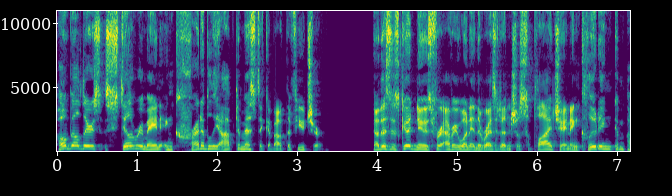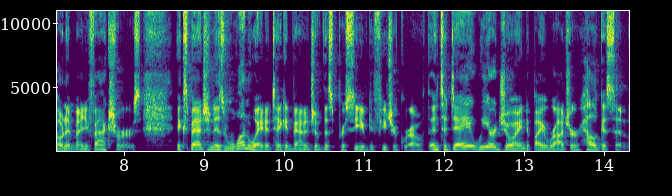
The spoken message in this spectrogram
homebuilders still remain incredibly optimistic about the future. Now, this is good news for everyone in the residential supply chain, including component manufacturers. Expansion is one way to take advantage of this perceived future growth. And today we are joined by Roger Helgeson,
